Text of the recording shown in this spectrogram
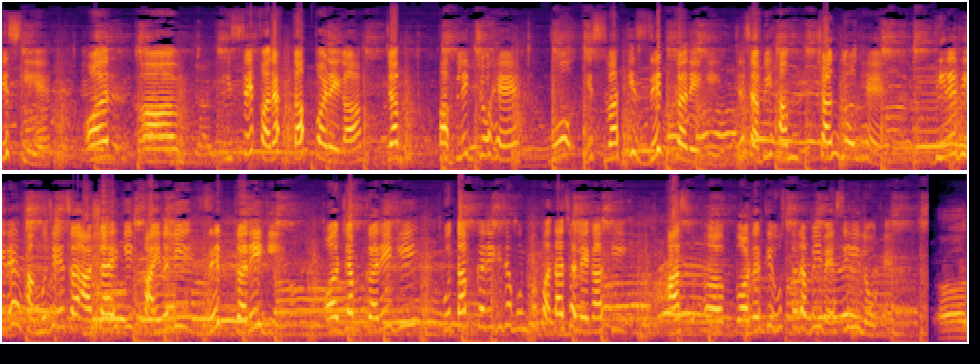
इसलिए और आ, इससे फर्क तब पड़ेगा जब पब्लिक जो है वो इस बात की जिद करेगी जैसे अभी हम चंद लोग हैं धीरे धीरे हम मुझे ऐसा आशा है कि फाइनली जिद करेगी और जब करेगी वो तब करेगी जब उनको पता चलेगा कि बॉर्डर के उस तरफ भी वैसे ही लोग हैं ਅ,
